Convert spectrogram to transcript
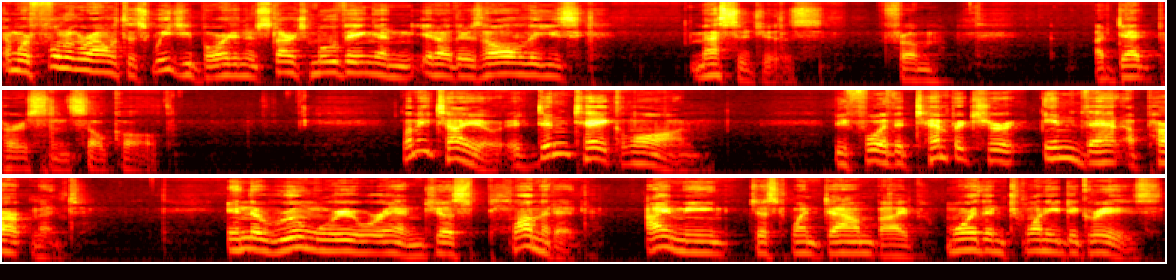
And we're fooling around with this Ouija board, and it starts moving, and you know, there's all these messages from a dead person, so called. Let me tell you, it didn't take long before the temperature in that apartment, in the room we were in, just plummeted. I mean, just went down by more than 20 degrees.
